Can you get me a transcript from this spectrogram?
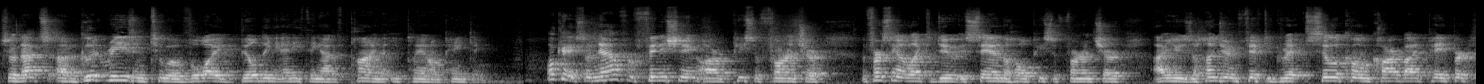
So that's a good reason to avoid building anything out of pine that you plan on painting. Okay, so now for finishing our piece of furniture, the first thing I like to do is sand the whole piece of furniture. I use 150 grit silicone carbide paper.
